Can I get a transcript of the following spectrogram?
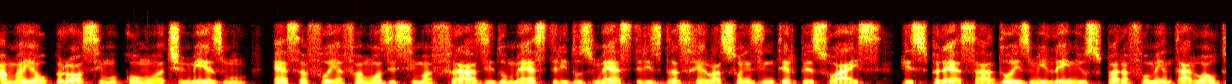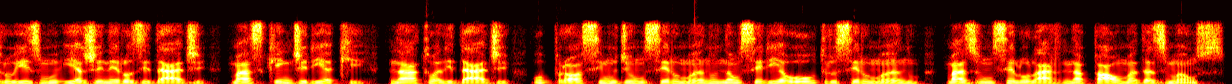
Amai ao próximo como a ti mesmo. Essa foi a famosíssima frase do mestre dos mestres das relações interpessoais, expressa há dois milênios para fomentar o altruísmo e a generosidade, mas quem diria que, na atualidade, o próximo de um ser humano não seria outro ser humano, mas um celular na palma das mãos.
